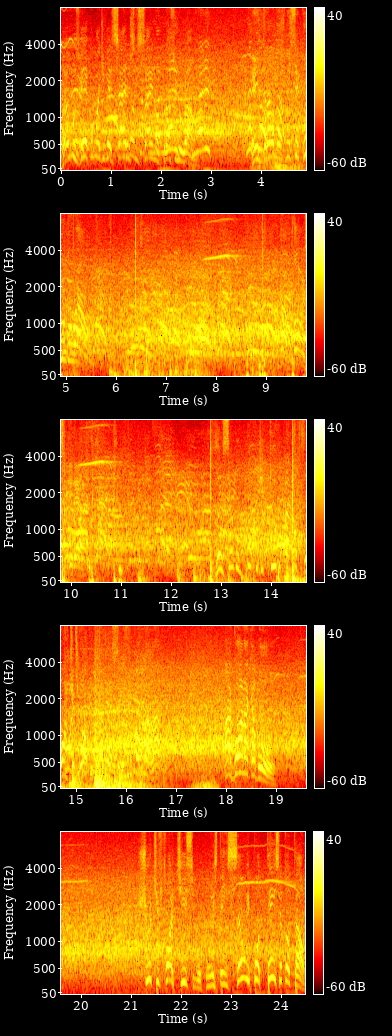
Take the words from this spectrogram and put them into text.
Vamos ver como o adversário se sai no próximo round. Entramos no segundo round. Nada mal esse direto. Lançando um pouco de tudo para dar um forte, Forte golpe na cabeça. Ele ficou pra lá. Agora acabou. Chute fortíssimo, com extensão e potência total.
